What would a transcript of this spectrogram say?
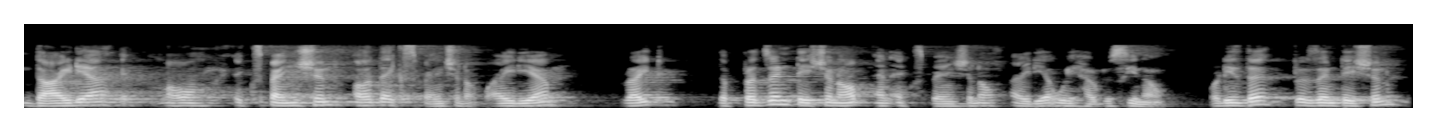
the idea or expansion or the expansion of idea right? The presentation of an expansion of idea we have to see now. What is the presentation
